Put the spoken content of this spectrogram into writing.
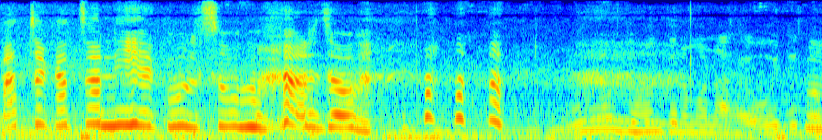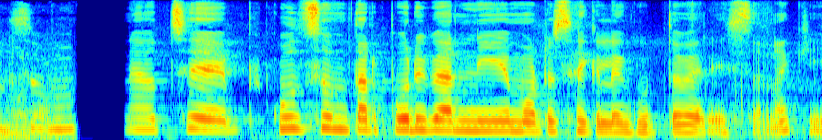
বাচ্চা কাচ্চা নিয়ে কুলসুম আর কুলসুম। মানে হচ্ছে কুলসুম তার পরিবার নিয়ে মোটরসাইকেলে ঘুরতে বেরিয়েছে নাকি?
